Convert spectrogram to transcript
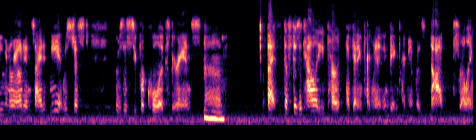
moving around inside of me. It was just, it was a super cool experience. Mm-hmm. Um, but the physicality part of getting pregnant and being pregnant was not thrilling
